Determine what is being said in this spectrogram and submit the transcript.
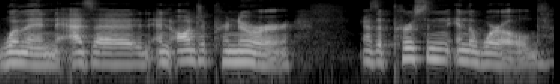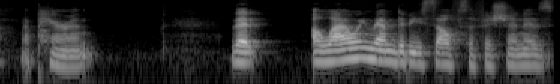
woman, as a, an entrepreneur, as a person in the world, a parent, that allowing them to be self sufficient is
